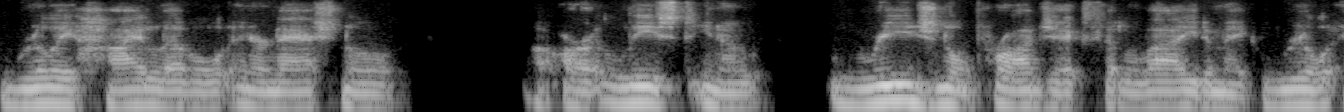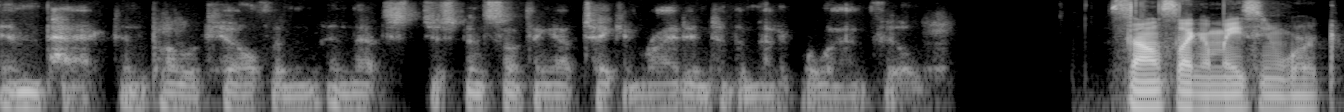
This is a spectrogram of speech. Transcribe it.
really high level international uh, or at least, you know, regional projects that allow you to make real impact in public health. And, and that's just been something I've taken right into the medical lab field. Sounds like amazing work.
